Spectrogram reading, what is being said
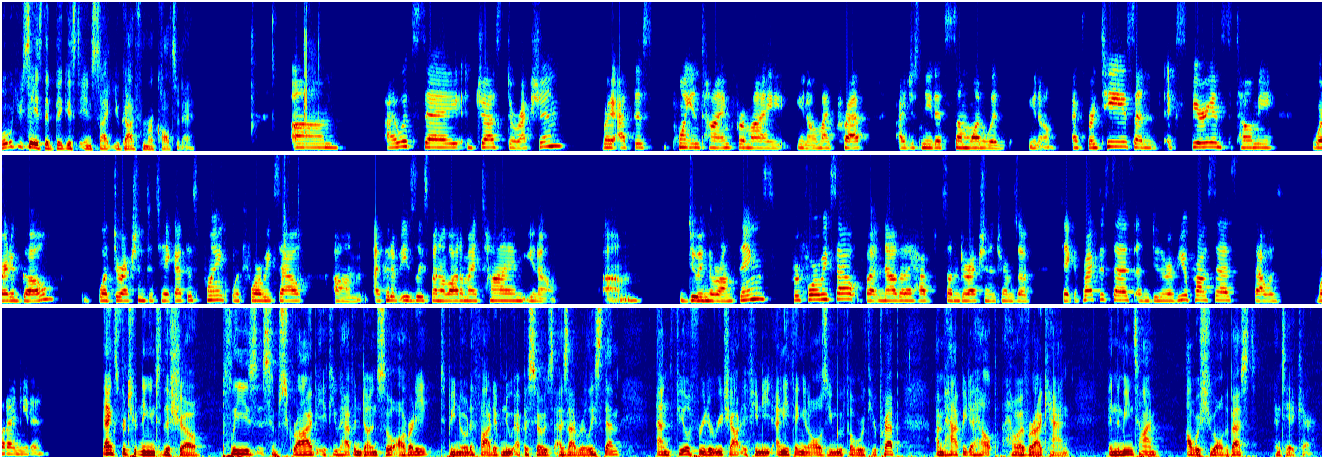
What would you say is the biggest insight you got from our call today? Um, I would say just direction, right? At this point in time for my, you know, my prep, I just needed someone with, you know, expertise and experience to tell me where to go, what direction to take at this point with four weeks out. Um, I could have easily spent a lot of my time, you know, um, doing the wrong things for four weeks out. But now that I have some direction in terms of take a practice test and do the review process, that was what I needed. Thanks for tuning into the show. Please subscribe if you haven't done so already to be notified of new episodes as I release them. And feel free to reach out if you need anything at all as you move forward with your prep. I'm happy to help however I can. In the meantime, I wish you all the best and take care.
